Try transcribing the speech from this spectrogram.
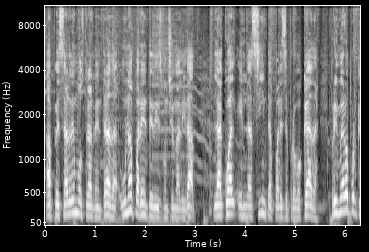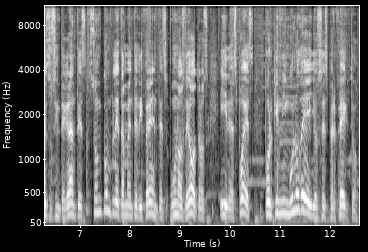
a pesar de mostrar de entrada una aparente disfuncionalidad la cual en la cinta parece provocada, primero porque sus integrantes son completamente diferentes unos de otros y después porque ninguno de ellos es perfecto.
